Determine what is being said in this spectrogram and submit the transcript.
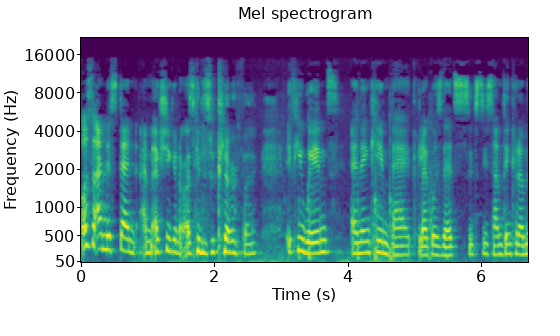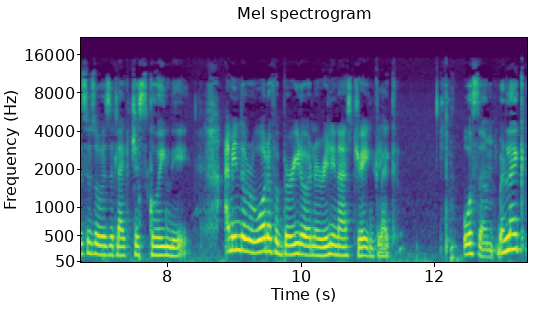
Also, understand, I'm actually going to ask him to clarify if he went and then came back, like, was that 60 something kilometers or was it like just going there? I mean, the reward of a burrito and a really nice drink, like, awesome. But, like,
